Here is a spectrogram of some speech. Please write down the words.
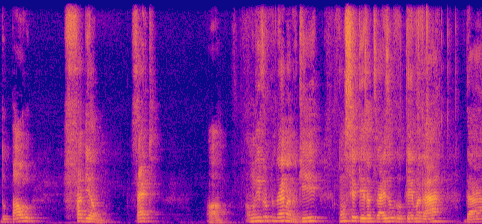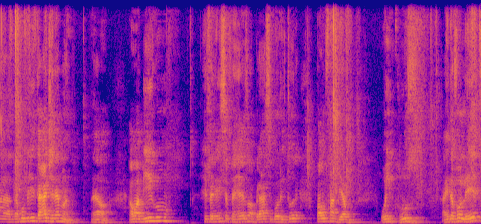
do Paulo Fabião, certo? Ó, um livro, né, mano, que com certeza traz o, o tema da, da, da mobilidade, né, mano? É, ó, ao amigo Referência Ferrez, um abraço e boa leitura. Paulo Fabião, o Incluso. Ainda vou ler,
